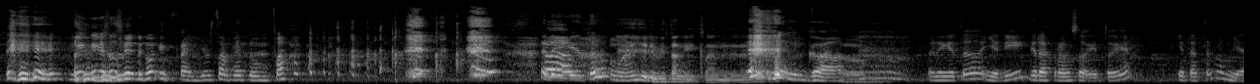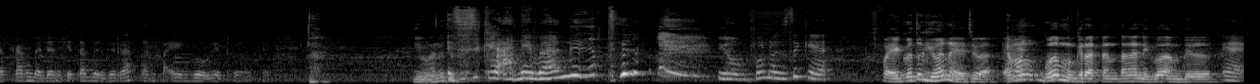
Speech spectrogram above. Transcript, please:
Ini terus sampai tumpah gitu oh, mana jadi bintang iklan gitu enggak oh. udah gitu jadi gerak rosso itu ya kita tuh membiarkan badan kita bergerak tanpa ego gitu gimana itu tuh sih kayak aneh banget ya ampun maksudnya kayak Pak ego tuh gimana ya coba? Emang gue menggerakkan tangan nih, gue ambil ya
